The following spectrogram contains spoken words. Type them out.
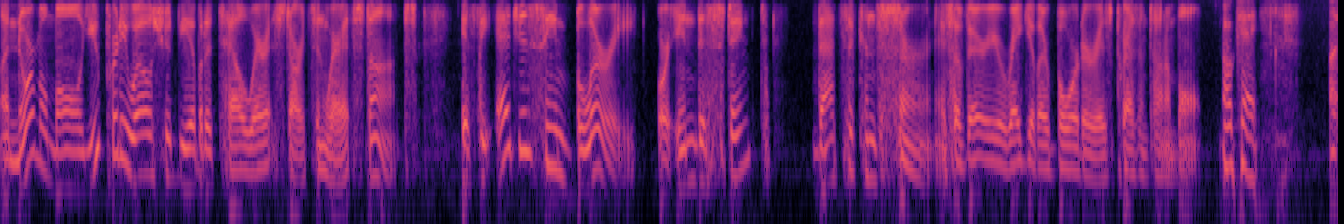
A normal mole, you pretty well should be able to tell where it starts and where it stops. If the edges seem blurry or indistinct, that's a concern if a very irregular border is present on a mole. Okay. Uh,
